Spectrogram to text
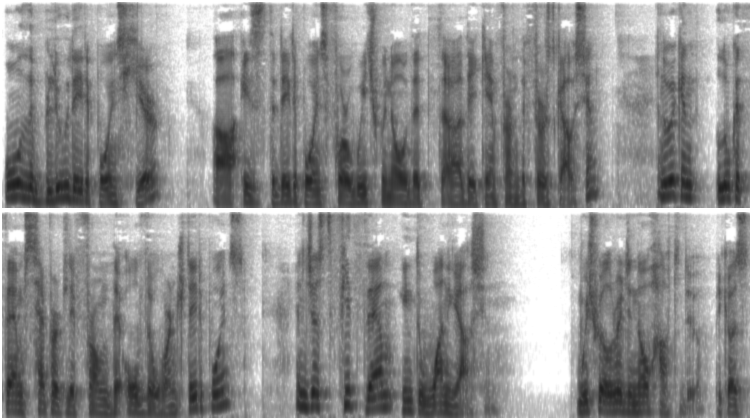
all the blue data points here uh, is the data points for which we know that uh, they came from the first Gaussian. And we can look at them separately from the, all the orange data points and just fit them into one Gaussian, which we already know how to do because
